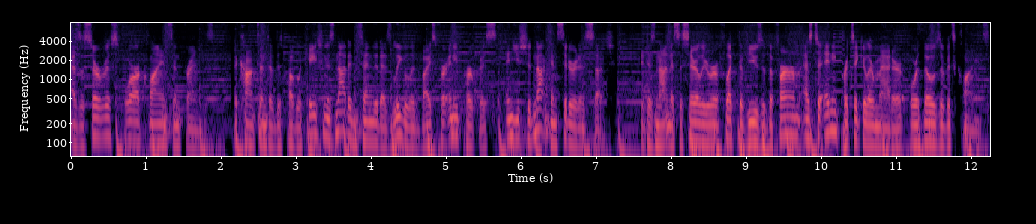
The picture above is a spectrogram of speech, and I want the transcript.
as a service for our clients and friends. The content of this publication is not intended as legal advice for any purpose, and you should not consider it as such. It does not necessarily reflect the views of the firm as to any particular matter or those of its clients.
